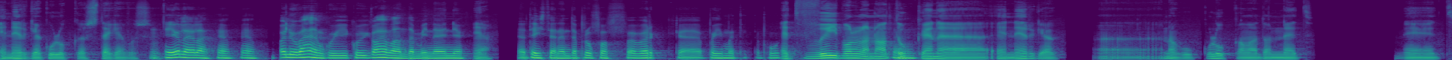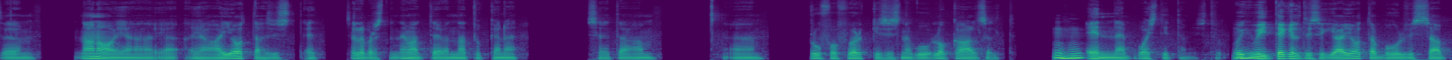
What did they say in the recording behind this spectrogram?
energiakulukas tegevus. ei ole, ei ole jah, jah, palju vähem kui, kui kaevandamine on ju. ja teiste nende proof of work äh, põhimõtete puhul. et võib-olla natukene energia äh, nagu kulukamad on need, need äh, nano ja, ja, ja IOTA, sest et sellepärast, et nemad teevad natukene seda äh, proof of work'i siis nagu lokaalselt mm -hmm. enne postitamist või mm, -hmm. või tegelikult isegi IOTA puhul vist saab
